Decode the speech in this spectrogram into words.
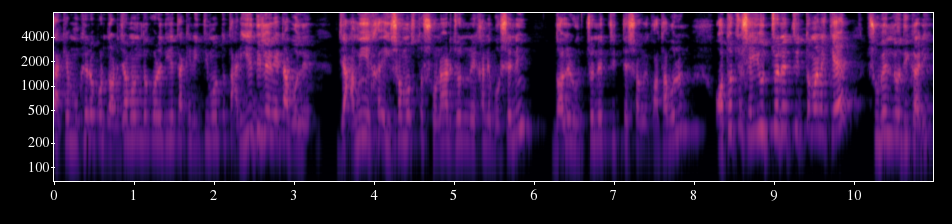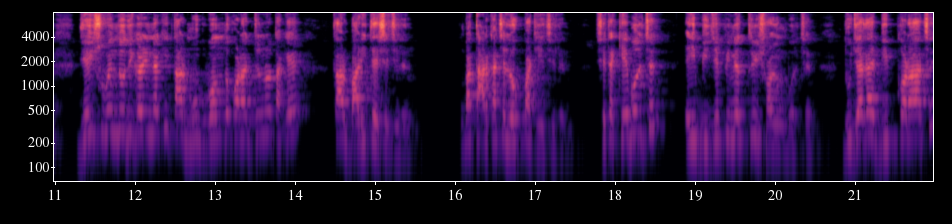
তাকে মুখের ওপর দরজা বন্ধ করে দিয়ে তাকে রীতিমতো তাড়িয়ে দিলেন এটা বলে যে আমি এই সমস্ত শোনার জন্য এখানে বসে নিই। দলের উচ্চ নেতৃত্বের সঙ্গে কথা বলুন। অথচ সেই উচ্চ নেতৃত্ব মানে কে? শুভেন্দু অধিকারী। যেই শুভেন্দু অধিকারী নাকি তার মুখ বন্ধ করার জন্য তাকে তার বাড়িতে এসেছিলেন বা তার কাছে লোক পাঠিয়েছিলেন। সেটা কে বলছেন? এই বিজেপি নেত্রী স্বয়ং বলছেন। দু জায়গায় বিপ করা আছে।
